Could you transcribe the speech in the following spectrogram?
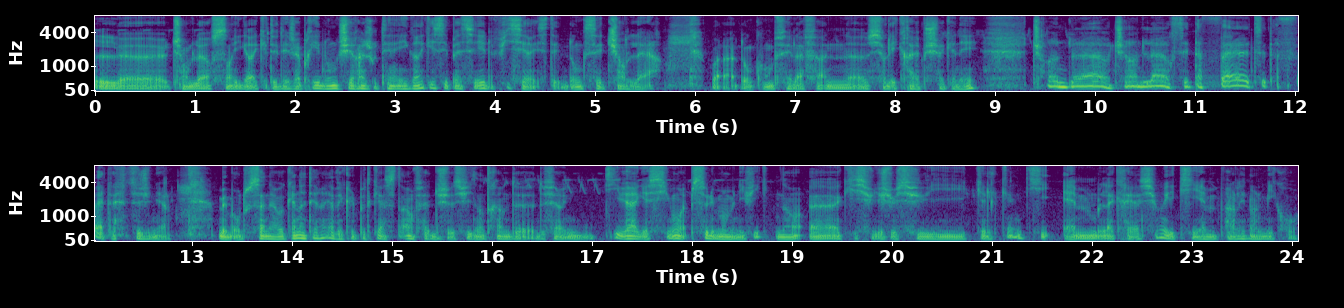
le Chandler sans Y était déjà pris, donc j'ai rajouté un Y et c'est passé, depuis c'est resté. Donc c'est Chandler. Voilà, donc on me fait la fan euh, sur les crêpes chaque année. Chandler, Chandler, c'est ta fête, c'est ta fête. C'est génial. Mais bon, tout ça n'a aucun intérêt avec le podcast. En fait, je suis en train de, de faire une divagation absolument magnifique. Non, euh, qui suis Je suis quelqu'un qui aime la création et qui aime parler dans le micro.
